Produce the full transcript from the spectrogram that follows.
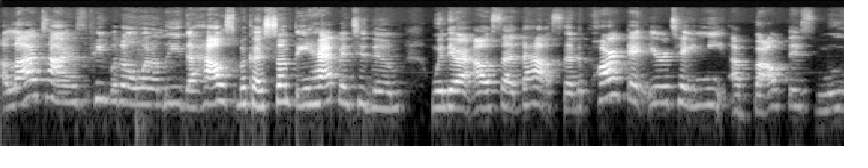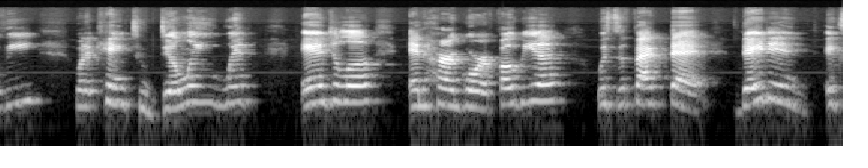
a lot of times people don't want to leave the house because something happened to them when they're outside the house. Now, the part that irritated me about this movie when it came to dealing with Angela and her agoraphobia was the fact that they didn't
